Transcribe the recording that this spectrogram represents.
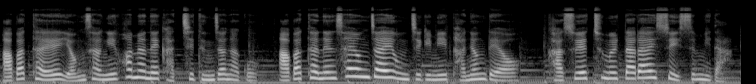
아바타의 영상이 화면에 같이 등장하고 아바타는 사용자의 움직임이 반영되어 가수의 춤을 따라 할 수 있습니다.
